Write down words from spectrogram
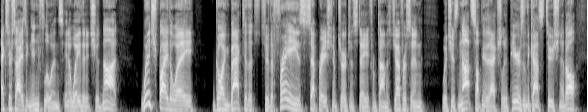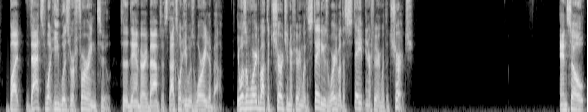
exercising influence in a way that it should not. Which, by the way, going back to the to the phrase separation of church and state from Thomas Jefferson, which is not something that actually appears in the Constitution at all, but that's what he was referring to to the Danbury Baptist. That's what he was worried about. He wasn't worried about the church interfering with the state. He was worried about the state interfering with the church. And so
